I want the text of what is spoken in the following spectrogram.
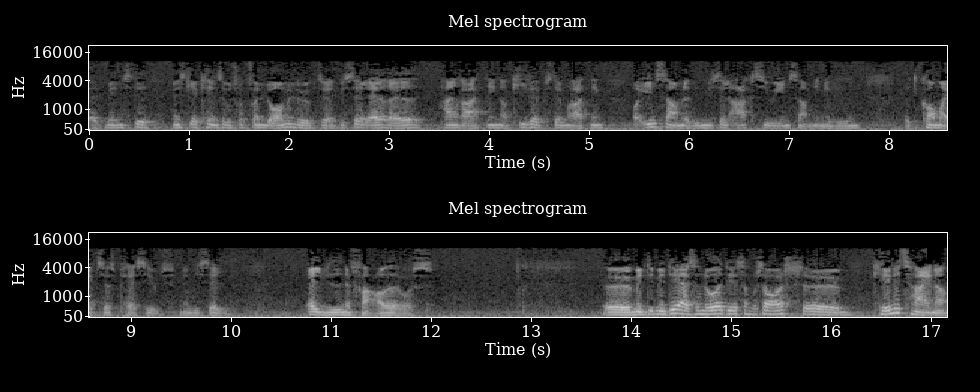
at mennesket, mennesket erkendelse udtryk for en lommelygte, at vi selv allerede har en retning og kigger i bestemt retning, og indsamler viden. Vi er selv aktive i indsamling af viden. Og det kommer ikke til os passivt, men vi selv, al viden er farvet af os. Øh, men, det, men det er altså noget af det, som så også øh, kendetegner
